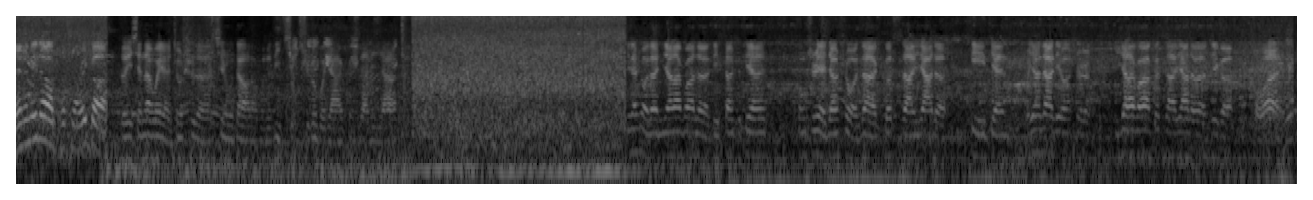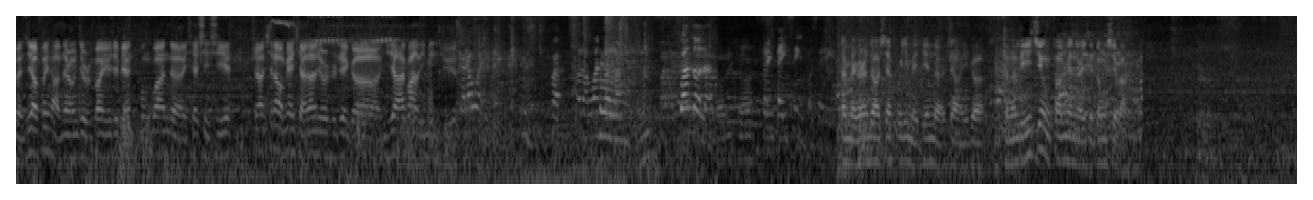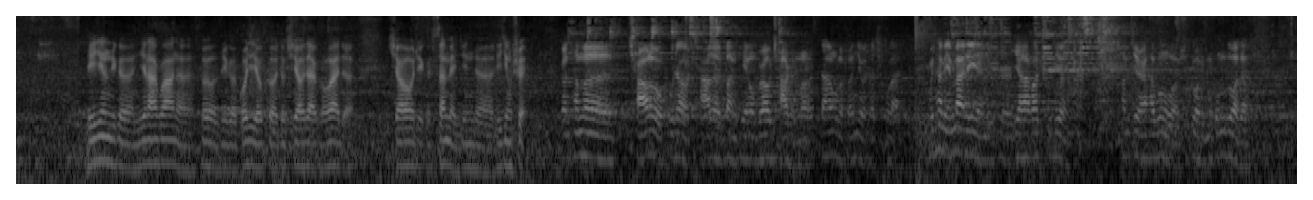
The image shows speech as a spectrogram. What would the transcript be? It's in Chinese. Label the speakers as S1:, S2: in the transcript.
S1: 所以现在我也正式的进入到了我的第九十个国家——哥斯达黎加。今天是我在尼加拉瓜的第三十天，同时也将是我在哥斯达黎加的第一天。我现在在的地方是尼加拉瓜哥斯达黎加的这个口岸。本期要分享的内容就是关于这边通关的一些信息。实际上，现在我面前呢就是这个尼加拉瓜的移民局。但每个人。都要先付一美金的这样一个可能离境方面的一些东西吧。离境这个尼拉瓜呢，所有的这个国际游客都需要在额外的交这个三美金的离境税。让他们查了我护照，查了半天，我不知道查什么，耽误了很久才出来。不太明白的一点就是尼拉瓜出境，他们竟然还问我是做什么工作的。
